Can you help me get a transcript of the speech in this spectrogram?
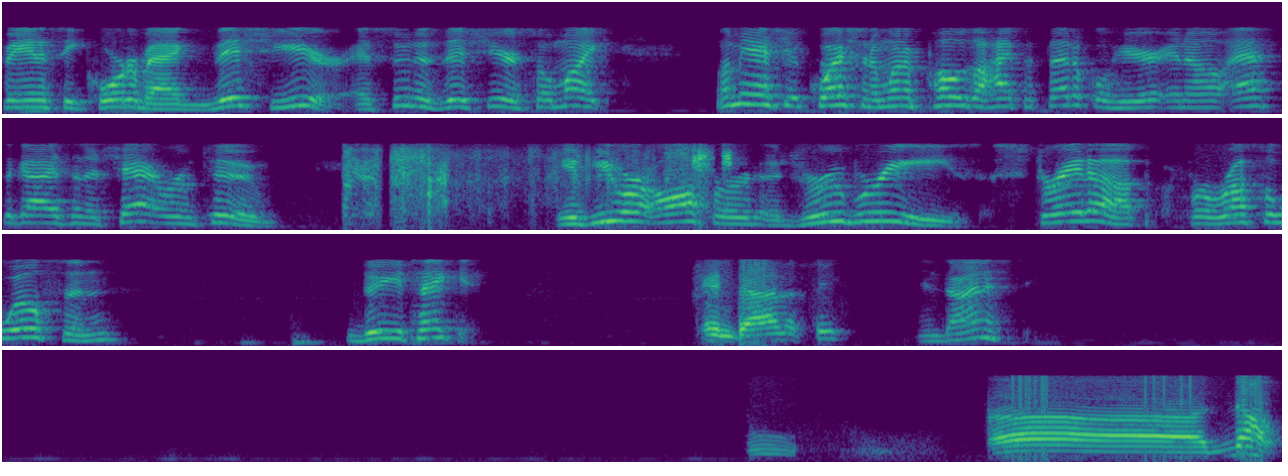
fantasy quarterback this year, as soon as this year. So, Mike, let me ask you a question. I'm going to pose a hypothetical here, and I'll ask the guys in the chat room too. If you are offered Drew Brees straight up for Russell Wilson, do you take it In Dynasty? in Dynasty? Ooh. Uh, no.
